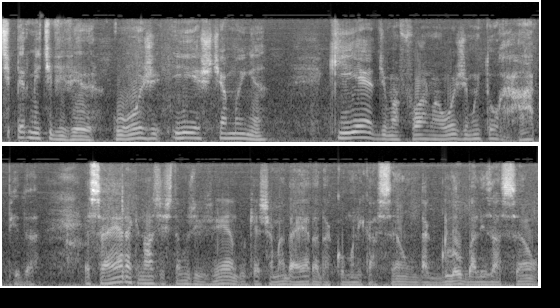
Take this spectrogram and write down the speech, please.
te permite viver o hoje e este amanhã, que é de uma forma hoje muito rápida. Essa era que nós estamos vivendo, que é chamada era da comunicação, da globalização,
